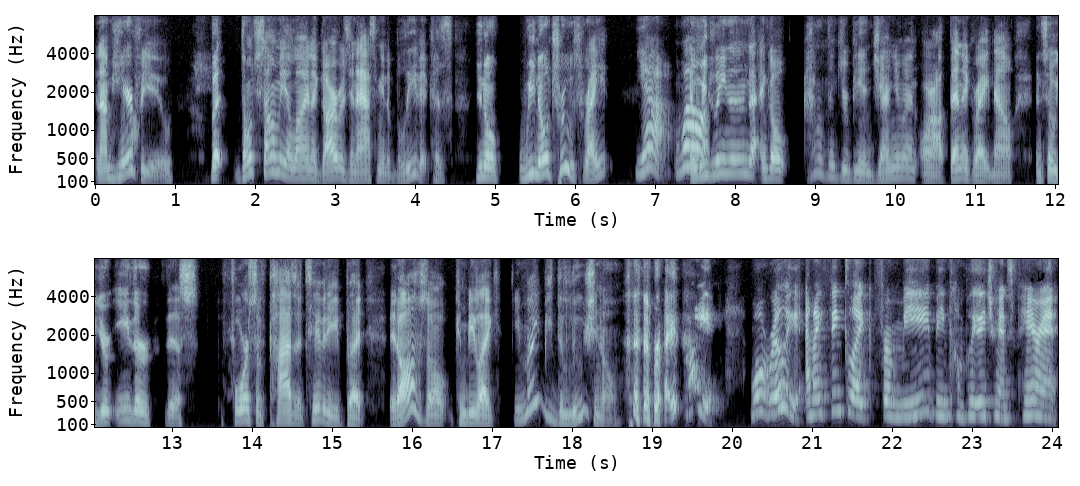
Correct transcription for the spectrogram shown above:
and I'm here for you. But don't sell me a line of garbage and ask me to believe it because, you know, we know truth, right? Yeah. Well, and we lean into that and go, I don't think you're being genuine or authentic right now. And so you're either this force of positivity, but it also can be like, you might be delusional, right? Right. Well, really. And I think, like, for me, being completely transparent,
